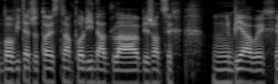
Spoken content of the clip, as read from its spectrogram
bo widać, że to jest trampolina dla bieżących mm, białych e,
